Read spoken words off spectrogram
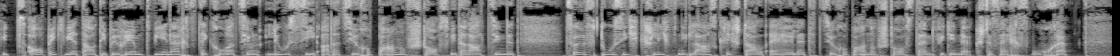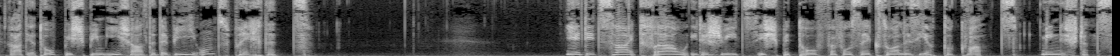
Heute Abend wird auch die berühmte Weihnachtsdekoration Lucy an der Zürcher Bahnhofstrasse wieder angezündet. 12.000 geschliffene Glaskristalle erhellen die Zürcher Bahnhofstrasse dann für die nächsten sechs Wochen. Radio Top ist beim Einschalten dabei und berichtet. Jede zweite Frau in der Schweiz ist betroffen von sexualisierter Gewalt. Mindestens.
